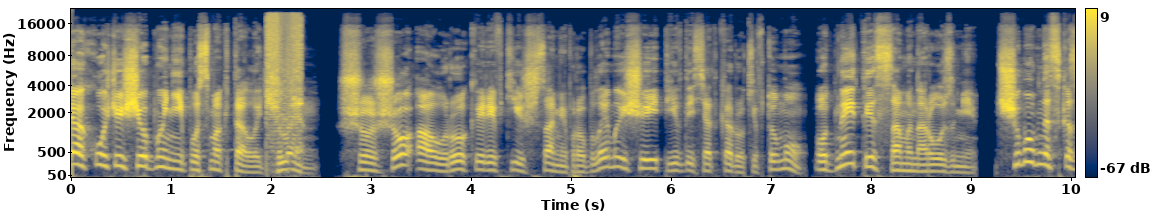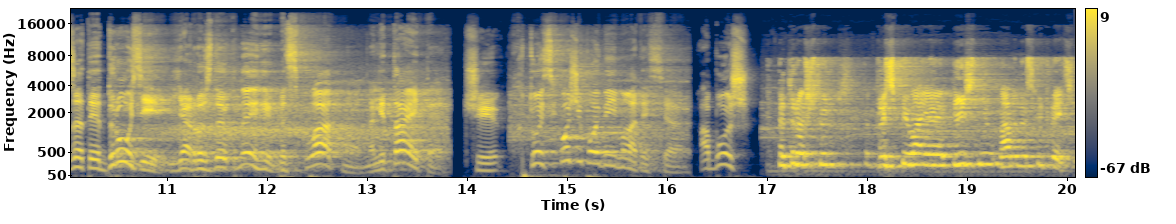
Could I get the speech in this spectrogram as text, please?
Я хочу, щоб мені посмактали член. Що що, а у рокерів ті ж самі проблеми, що і півдесятка років тому. Одне й те саме на розумі. Чому б не сказати, друзі, я роздаю книги безплатно, налітайте? Чи хтось хоче пообійматися? Або ж Петро Штурм приспіває пісню «Мамино світлиці».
